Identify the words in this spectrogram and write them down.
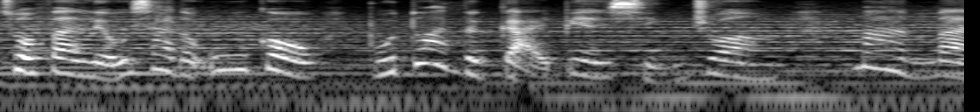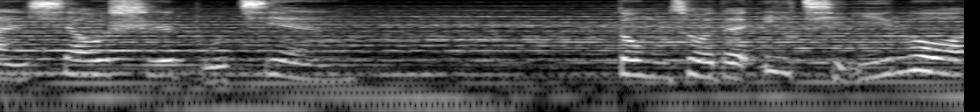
做饭留下的污垢不断地改变形状，慢慢消失不见。动作的一起一落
